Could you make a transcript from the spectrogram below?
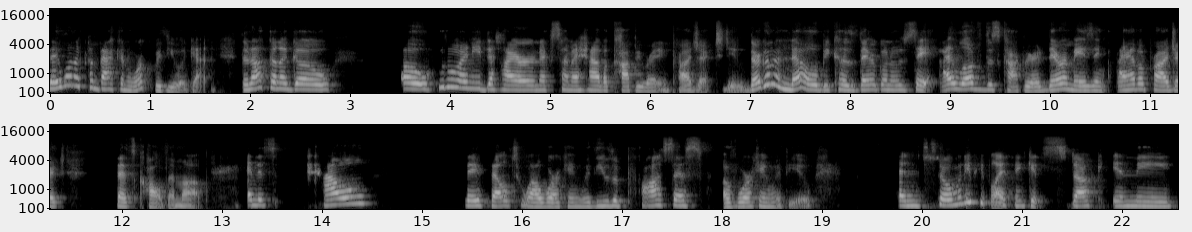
they want to come back and work with you again. They're not going to go, oh, who do I need to hire next time I have a copywriting project to do? They're going to know because they're going to say, I love this copywriter. They're amazing. I have a project that's called them up. And it's how they felt while working with you, the process of working with you. And so many people, I think, get stuck in the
